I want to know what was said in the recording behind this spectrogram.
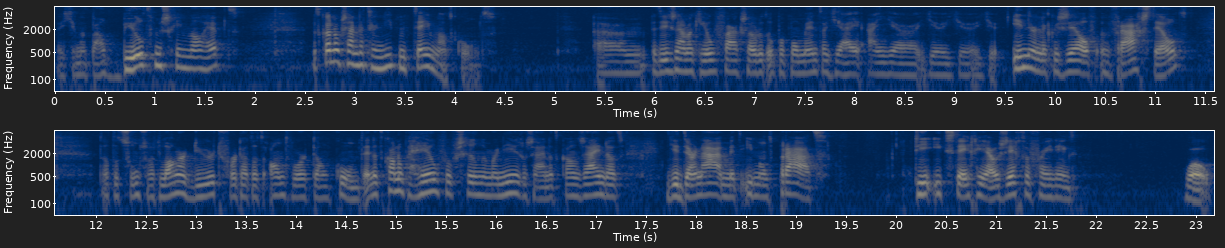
dat je een bepaald beeld misschien wel hebt. Het kan ook zijn dat er niet meteen wat komt. Ehm, het is namelijk heel vaak zo dat op het moment dat jij aan je, je, je, je innerlijke zelf een vraag stelt, dat het soms wat langer duurt voordat het antwoord dan komt. En het kan op heel veel verschillende manieren zijn. Het kan zijn dat je daarna met iemand praat die iets tegen jou zegt waarvan je denkt: wow,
